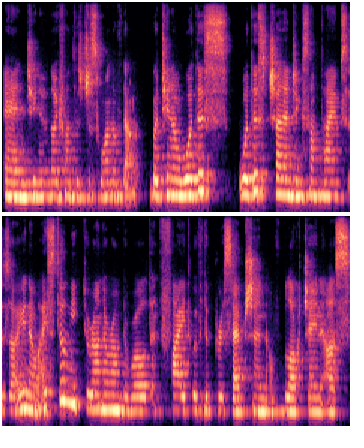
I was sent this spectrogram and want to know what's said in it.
and you know Neufund is just one of them. But you know what is what is challenging sometimes is uh, you know I still need to run around the world and fight with the perception of blockchain as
